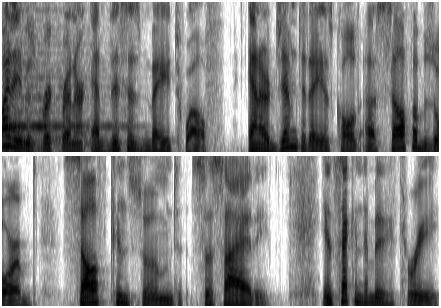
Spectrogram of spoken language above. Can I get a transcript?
My name is Rick Renner, and this is May 12th. And our gem today is called A Self Absorbed, Self Consumed Society. In 2 Timothy 3,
